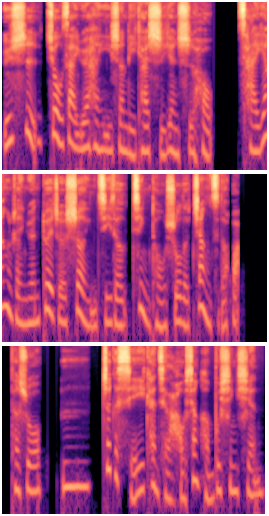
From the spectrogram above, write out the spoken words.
于是，就在约翰医生离开实验室后，采样人员对着摄影机的镜头说了这样子的话：“他说，嗯，这个血液看起来好像很不新鲜。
